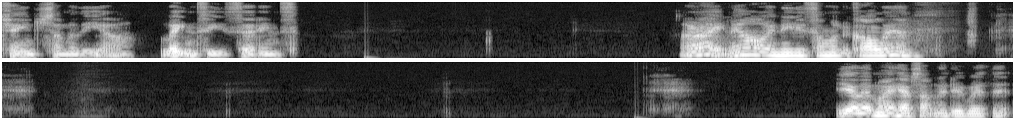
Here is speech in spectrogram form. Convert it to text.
Change some of the uh, latency settings. All right, now I need someone to call in. Yeah, that might have something to do with it.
